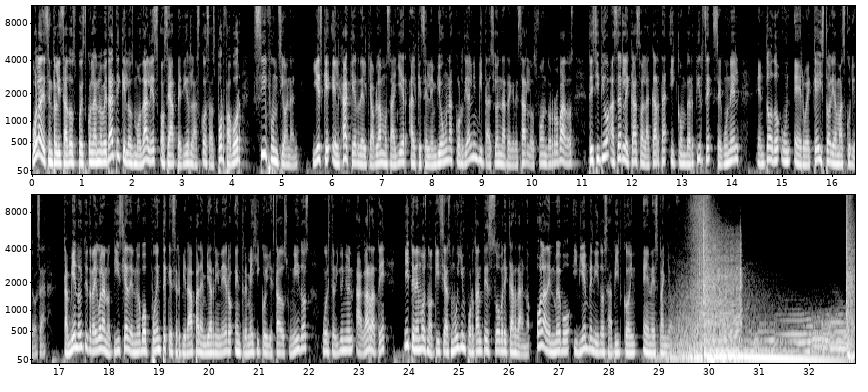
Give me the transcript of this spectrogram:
Hola descentralizados, pues con la novedad de que los modales, o sea, pedir las cosas por favor, sí funcionan. Y es que el hacker del que hablamos ayer, al que se le envió una cordial invitación a regresar los fondos robados, decidió hacerle caso a la carta y convertirse, según él, en todo un héroe. Qué historia más curiosa. También hoy te traigo la noticia del nuevo puente que servirá para enviar dinero entre México y Estados Unidos, Western Union, agárrate. Y tenemos noticias muy importantes sobre Cardano. Hola de nuevo y bienvenidos a Bitcoin en español.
